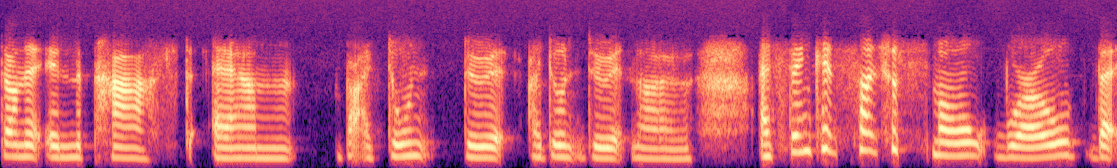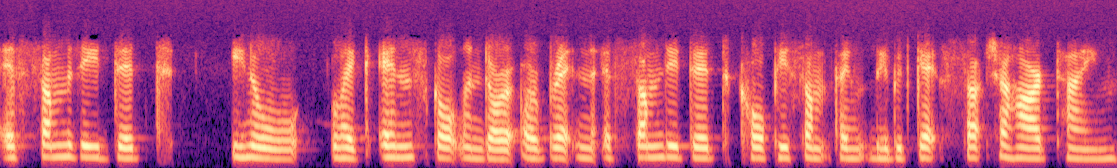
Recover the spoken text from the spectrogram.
done it in the past. Um, but I don't do it. I don't do it now. I think it's such a small world that if somebody did, you know, like in Scotland or, or Britain, if somebody did copy something, they would get such a hard time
